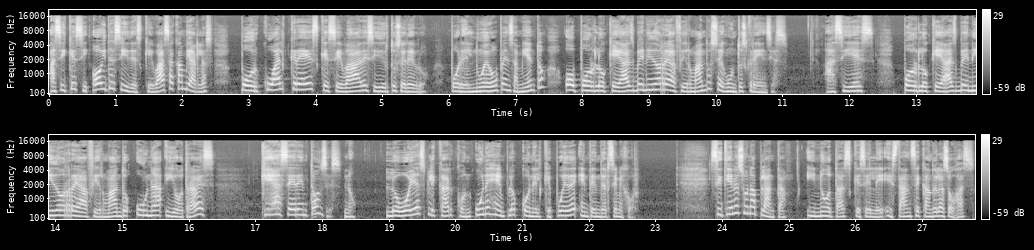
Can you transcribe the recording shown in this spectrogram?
Así que si hoy decides que vas a cambiarlas, ¿por cuál crees que se va a decidir tu cerebro? ¿Por el nuevo pensamiento o por lo que has venido reafirmando según tus creencias? Así es, por lo que has venido reafirmando una y otra vez. ¿Qué hacer entonces? No, lo voy a explicar con un ejemplo con el que puede entenderse mejor. Si tienes una planta y notas que se le están secando las hojas,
